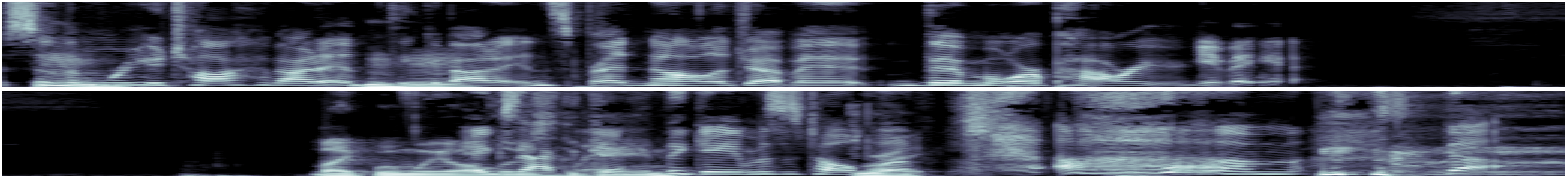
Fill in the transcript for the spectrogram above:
So the Mm. more you talk about it and think Mhm. about it and spread knowledge of it, the more power you're giving it. like when we all exactly. lose the game, The game is a tulpa. Right. Um the,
